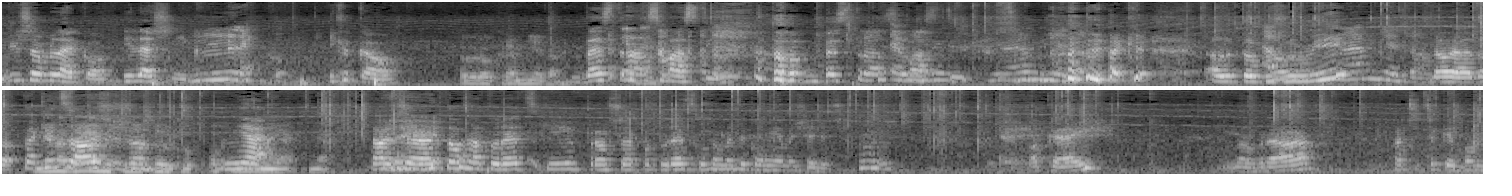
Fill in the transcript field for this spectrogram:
i piszę mleko i leśnik Mleko. i kakao. Eurokrem nie dam. Bez transmasti. Bez transmasti. Nie dam. Jakie, ale to brzmi... Krem nie dam. Dobra, to Nie takie nazywamy coś, się że... na Turków. Nie. nie, nie. Także kto zna turecki, proszę, po turecku to my tylko umiemy siedzieć. Okej. Dobra. Patrzcie, czekaj, bo mnie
